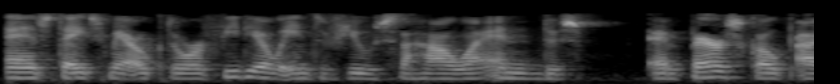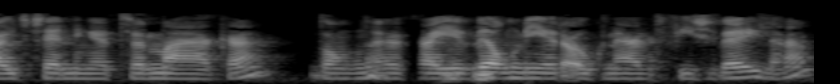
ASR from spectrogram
En steeds meer ook door video-interviews te houden. En dus en Periscope-uitzendingen te maken. Dan ga je wel meer ook naar het visuele.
